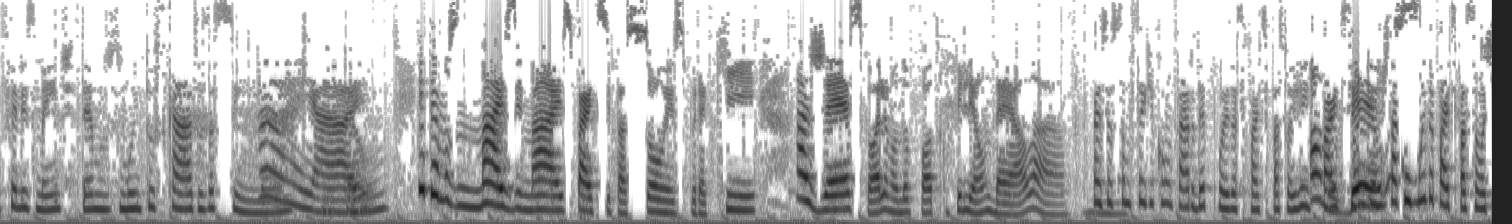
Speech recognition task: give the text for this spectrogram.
infelizmente temos muitos casos assim, né? Ai, ai. Então, E temos mais e mais participações por aqui. A Jéssica, olha, mandou foto com o filhão dela. mas nós vamos ter que contar depois das participações. Gente, Oh, que a gente tá com muita participação aqui.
